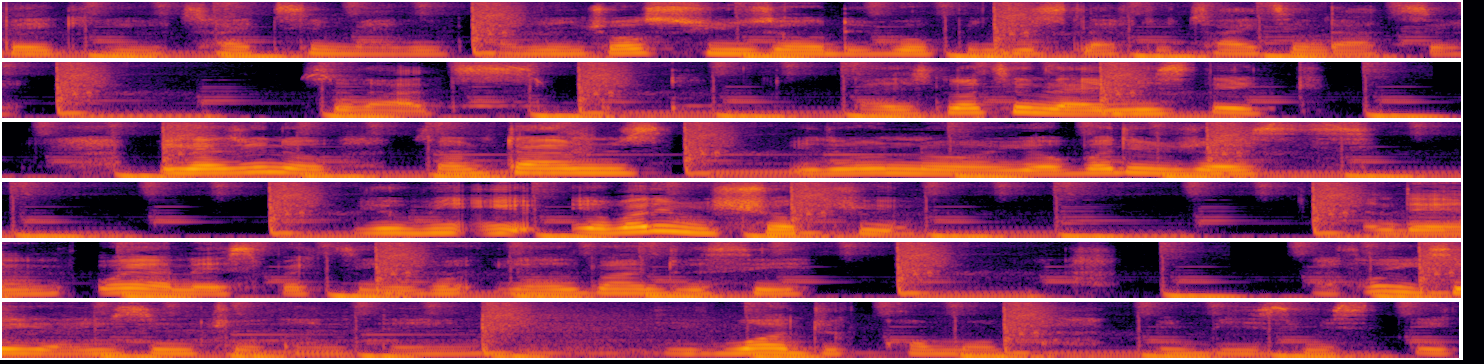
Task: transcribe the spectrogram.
and beg you tighten my rope. I mean just use all the rope in this life to tighten that thing. So that there is nothing like mistake. Because you know, sometimes you don't know, your body will just you'll be you, your body will shock you. And then when you're not expecting your, your husband will say, ah, I thought you said you're using choke and then the word will come up, maybe it's mistake.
